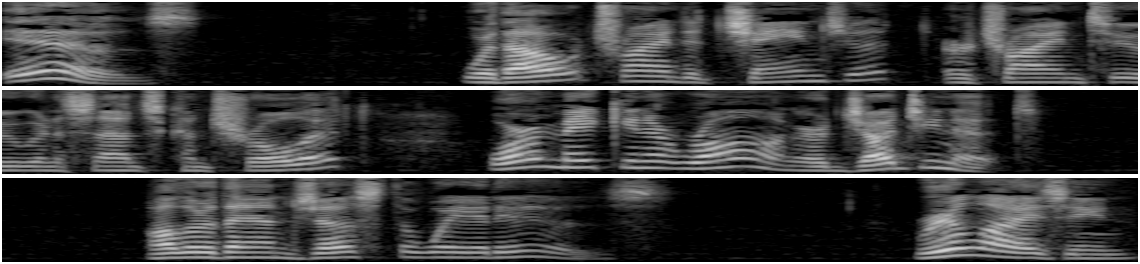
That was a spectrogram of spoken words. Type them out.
is without trying to change it or trying to, in a sense, control it or making it wrong or judging it other than just the way it is. Realizing,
